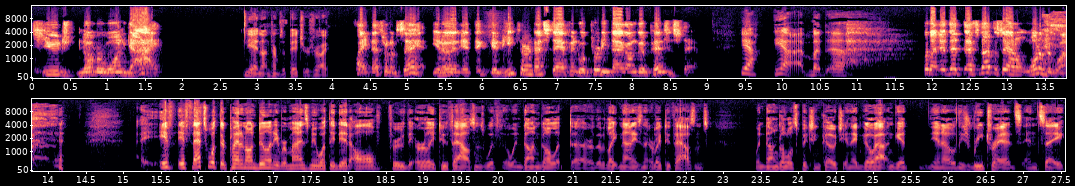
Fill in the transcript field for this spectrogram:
huge number one guy. Yeah, not in terms of pitchers, right? Right, that's what I'm saying. You know, and, and, and he turned that staff into a pretty daggone good pitching staff. Yeah, yeah, but uh, but I, that, that's not to say I don't want him to go out. if if that's what they're planning on doing, it reminds me of what they did all through the early 2000s with when Don Gullett, uh, or the late 90s and the early 2000s, when Don Gullett was pitching coach, and they'd go out and get you know these retreads and say,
